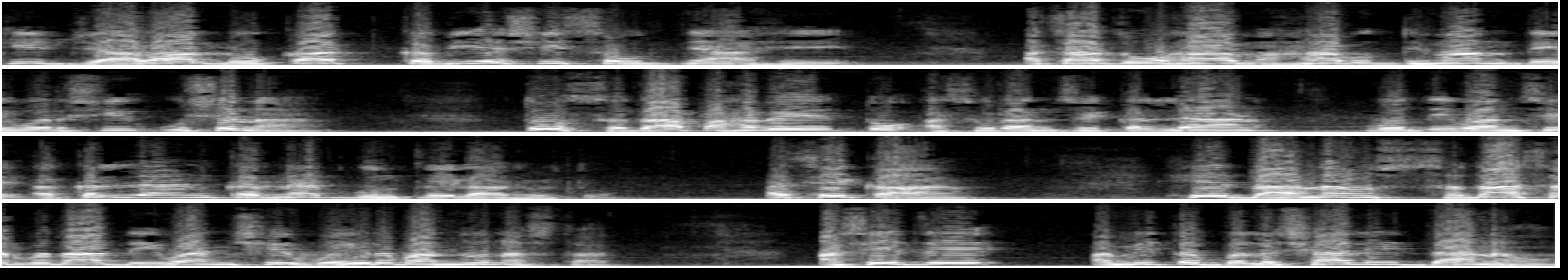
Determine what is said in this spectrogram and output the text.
की ज्याला लोकात कवी अशी संज्ञा आहे असा जो हा महाबुद्धिमान देवर्षी उशना तो सदा पाहावे तो असुरांचे कल्याण व देवांचे अकल्याण करण्यात गुंतलेला आढळतो. असे का? हे दानव सदा सर्वदा देवांशी वैर बांधून असतात. असे जे अमित बलशाली दानव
